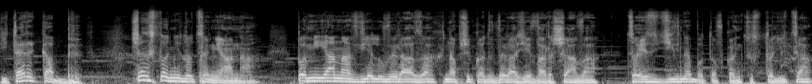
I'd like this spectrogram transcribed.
literka B. Często niedoceniana, pomijana w wielu wyrazach, na przykład w wyrazie Warszawa, co jest dziwne, bo to w końcu stolica.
